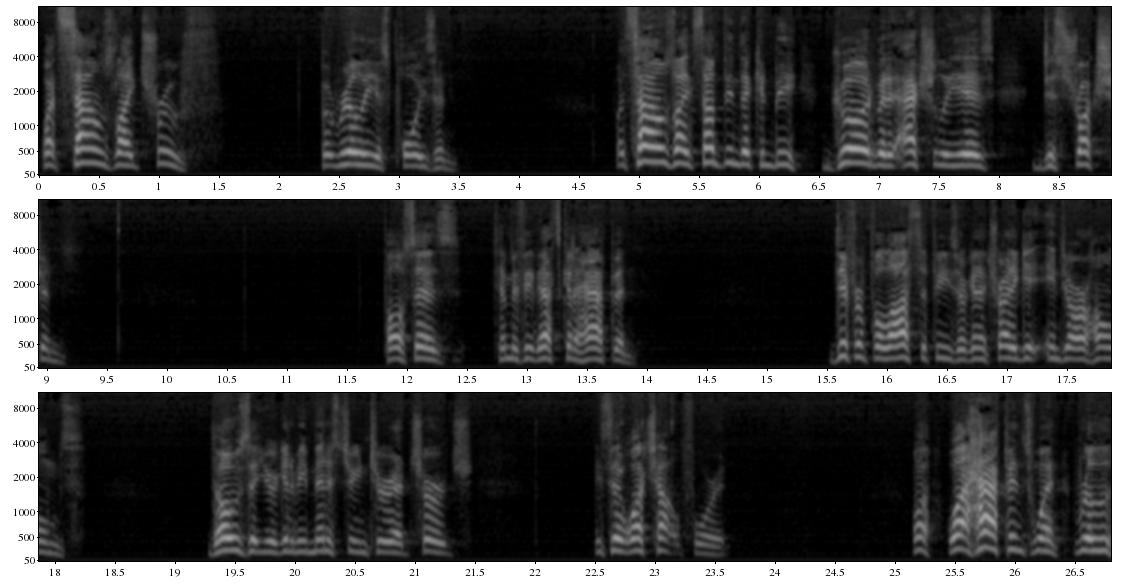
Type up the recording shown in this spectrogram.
what sounds like truth but really is poison. What sounds like something that can be good but it actually is destruction. Paul says, Timothy, that's going to happen. Different philosophies are going to try to get into our homes. Those that you're going to be ministering to at church. He said, watch out for it. Well, what happens when re-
